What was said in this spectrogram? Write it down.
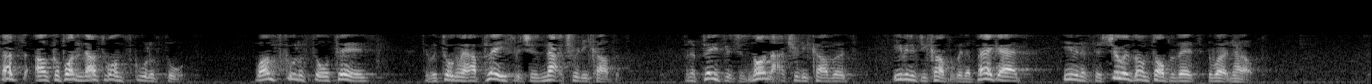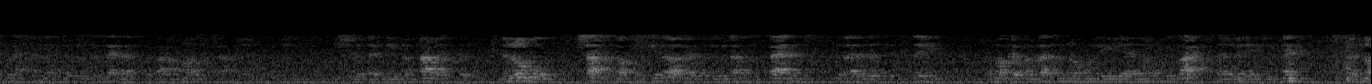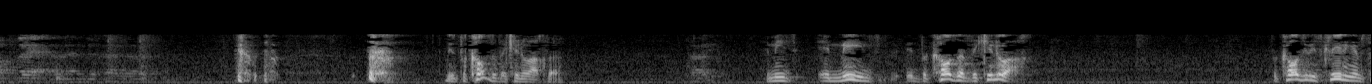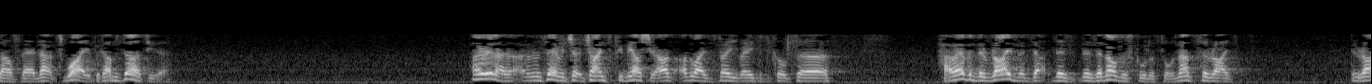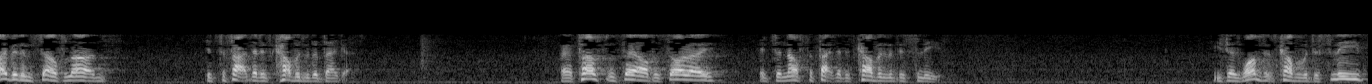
That's Al Kaponim, that's one school of thought. One school of thought is that we're talking about a place which is naturally covered. But a place which is not naturally covered, even if you cover it with a beged, even if the shoe is on top of it, it won't help. It's because of the kinuach though. It means, it means because of the kinuach. Because he was cleaning himself there, that's why it becomes dirty there. I realize, I'm saying trying to keep the issue, otherwise it's very, very difficult to... However, the Ravid, there's, there's another school of thought, and that's the Ravid. The Ravid himself learns it's the fact that it's covered with a beggar. When a person say al basare, it's enough the fact that it's covered with the sleeve. He says once it's covered with the sleeve,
